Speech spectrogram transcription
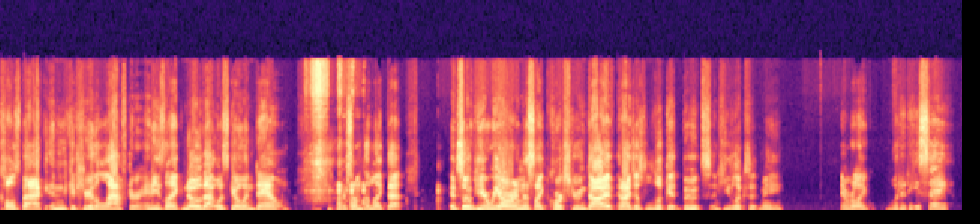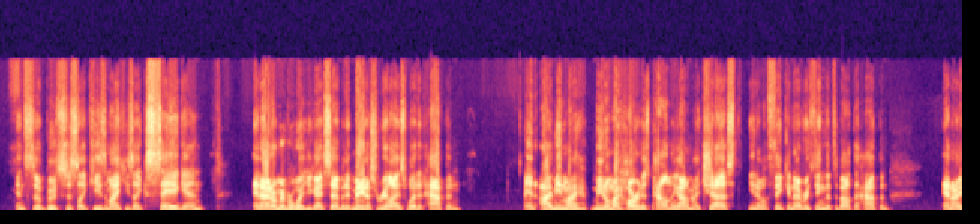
calls back, and you could hear the laughter, and he's like, "No, that was going down," or something like that. And so here we are in this like corkscrewing dive, and I just look at Boots, and he looks at me, and we're like, "What did he say?" And so Boots just like keys the mic. He's like, "Say again," and I don't remember what you guys said, but it made us realize what had happened. And I mean, my you know, my heart is pounding out of my chest, you know, thinking everything that's about to happen. And I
